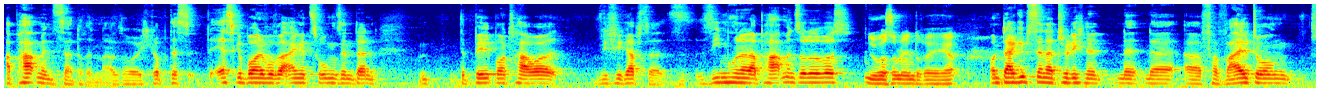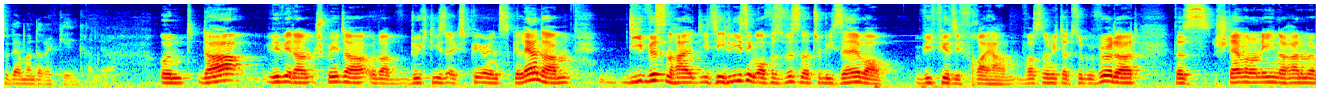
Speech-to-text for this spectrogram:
Apartments da drin. Also ich glaube, das erste Gebäude, wo wir eingezogen sind, dann The Biltmore Tower, wie viel gab es da? 700 Apartments oder sowas? Sowas um den Dreh, ja. Und da gibt es dann natürlich eine, eine, eine, äh, Verwaltung, zu der man direkt gehen kann, ja. Und da, wie wir dann später oder durch diese Experience gelernt haben, die wissen halt, die, die Leasing Office wissen natürlich selber, wie viel sie frei haben. Was nämlich dazu geführt hat, dass Stefan und ich nach einem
